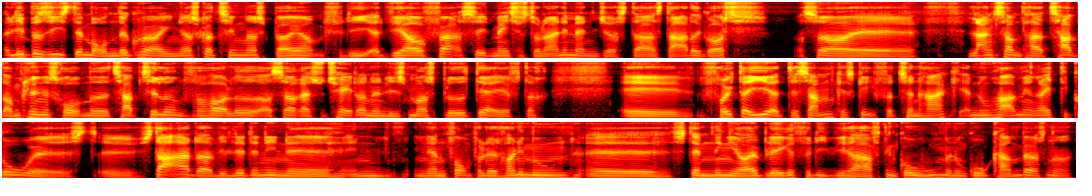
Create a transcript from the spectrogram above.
Og lige præcis det, Morten, det kunne jeg egentlig også godt tænke mig at spørge om, fordi at vi har jo før set Manchester United managers, der startede godt, og så øh, langsomt har tabt omklædningsrummet, tabt tilliden for holdet, og så er resultaterne ligesom også blevet derefter. Øh, frygter I, at det samme kan ske for Ten Hag? At nu har vi en rigtig god øh, øh, start, og vi er lidt inde i en, øh, en, en anden form for lidt honeymoon-stemning øh, i øjeblikket, fordi vi har haft en god uge med nogle gode kampe og sådan noget.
